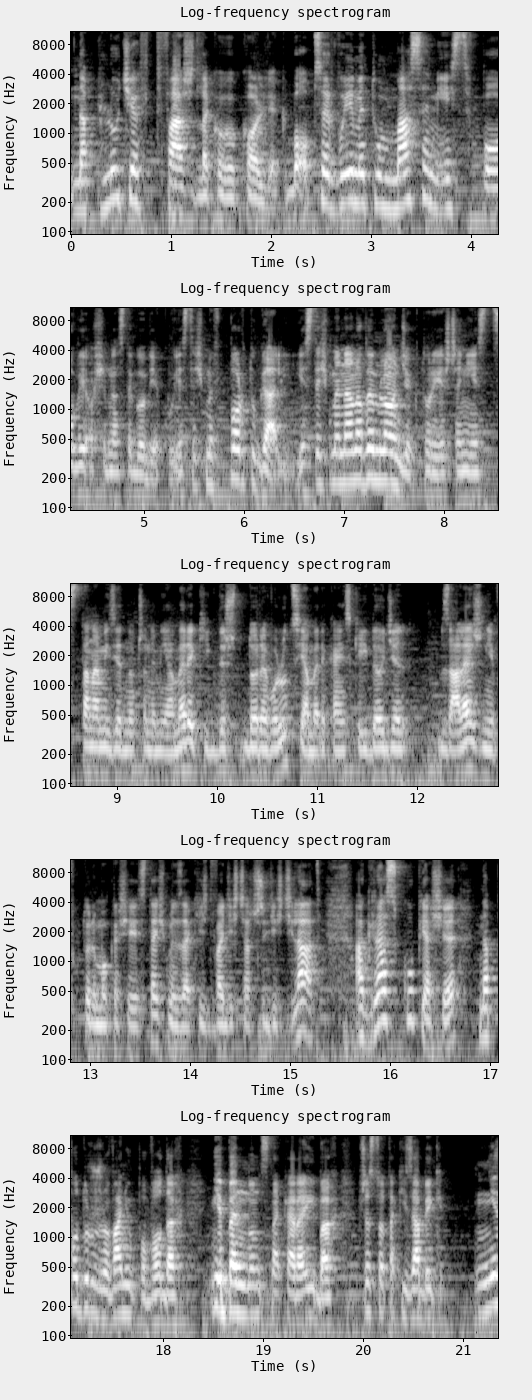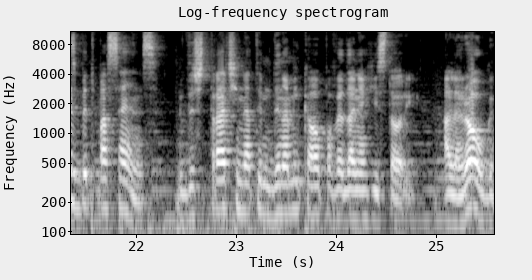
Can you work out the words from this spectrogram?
naplucie w twarz dla kogokolwiek, bo obserwujemy tu masę miejsc w połowie XVIII wieku. Jesteśmy w Portugalii, jesteśmy na Nowym Lądzie, który jeszcze nie jest Stanami Zjednoczonymi Ameryki, gdyż do rewolucji amerykańskiej dojdzie zależnie w którym okresie jesteśmy, za jakieś 20-30 lat, a gra skupia się na podróżowaniu po wodach, nie będąc na Karaibach, przez to taki zabieg niezbyt ma sens, gdyż traci na tym dynamika opowiadania historii. Ale Rogue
